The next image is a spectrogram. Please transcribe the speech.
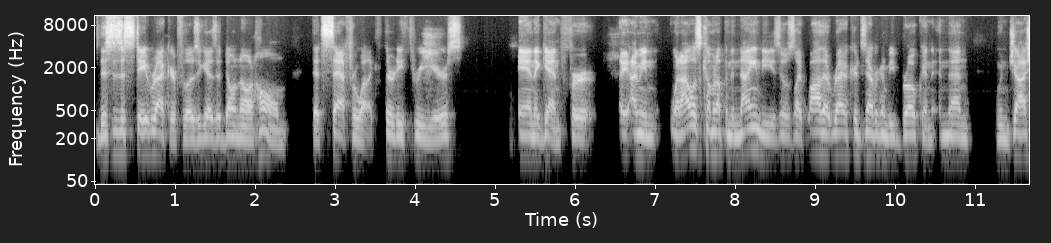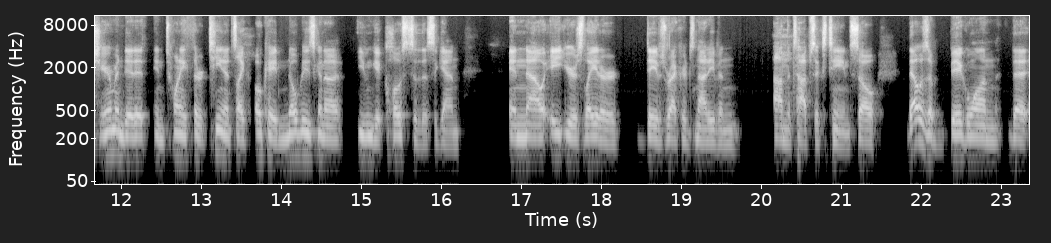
This is a state record for those of you guys that don't know at home that sat for what, like 33 years. And again, for, I mean, when I was coming up in the 90s, it was like, wow, that record's never going to be broken. And then when Josh Ehrmann did it in 2013, it's like, okay, nobody's going to even get close to this again. And now, eight years later, Dave's record's not even on the top 16. So that was a big one that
